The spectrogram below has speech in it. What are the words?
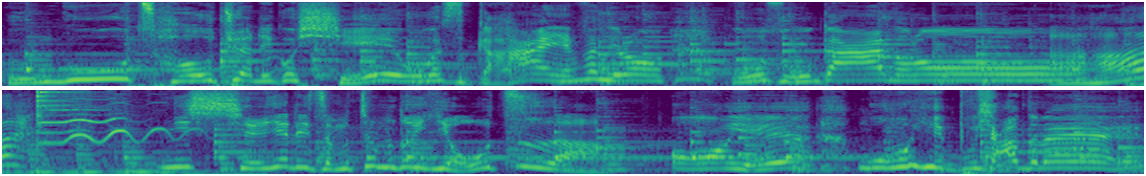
呃我抽出来的个血，我可是这样放的咯，我是我干的咯。啊？你血液里怎么这么多油渍啊？哦耶，我也不晓得嘞。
